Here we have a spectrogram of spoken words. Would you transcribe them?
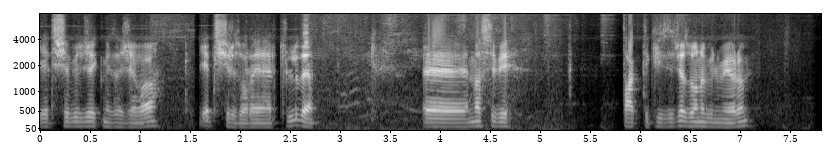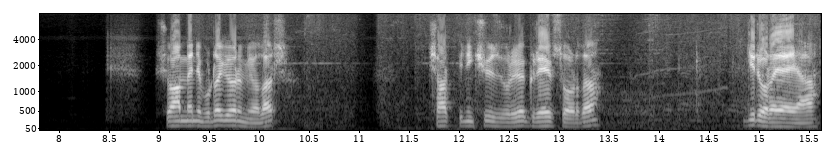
Yetişebilecek miyiz acaba? Yetişiriz oraya her türlü de. Ee, nasıl bir taktik izleyeceğiz onu bilmiyorum. Şu an beni burada görmüyorlar. Çarp 1200 vuruyor. Graves orada. Gir oraya ya.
